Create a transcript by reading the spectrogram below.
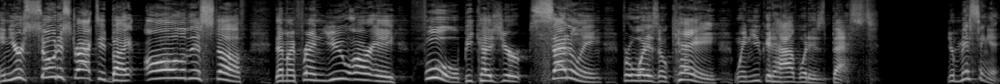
And you're so distracted by all of this stuff that, my friend, you are a fool because you're settling for what is okay when you could have what is best. You're missing it.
